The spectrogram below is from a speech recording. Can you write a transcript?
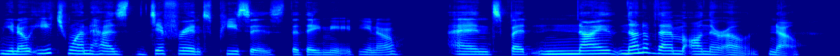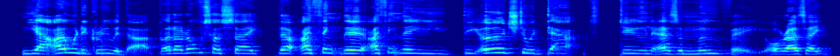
You know, each one has different pieces that they need, you know. And but ni- none of them on their own. No. Yeah, I would agree with that, but I'd also say that I think the I think the the urge to adapt Dune as a movie or as a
